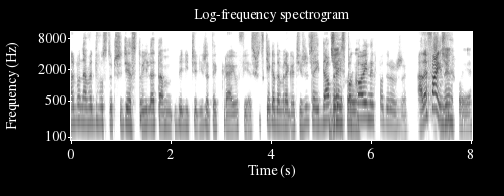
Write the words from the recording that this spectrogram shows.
albo nawet 230, ile tam wyliczyli, że tych krajów jest. Wszystkiego dobrego Ci życzę i dobrej, Dziękuję. spokojnych podróży, ale fajnych. Dziękuję.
